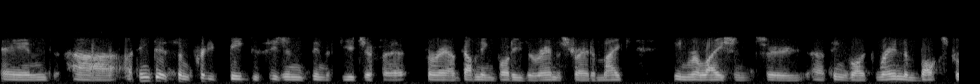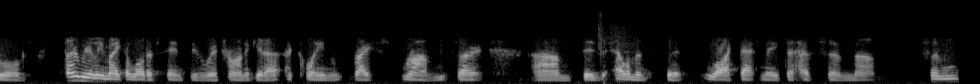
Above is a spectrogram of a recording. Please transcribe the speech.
And uh, I think there's some pretty big decisions in the future for, for our governing bodies around Australia to make in relation to uh, things like random box draws. Don't really make a lot of sense if we're trying to get a, a clean race run. So um, there's elements that like that need to have some um, some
